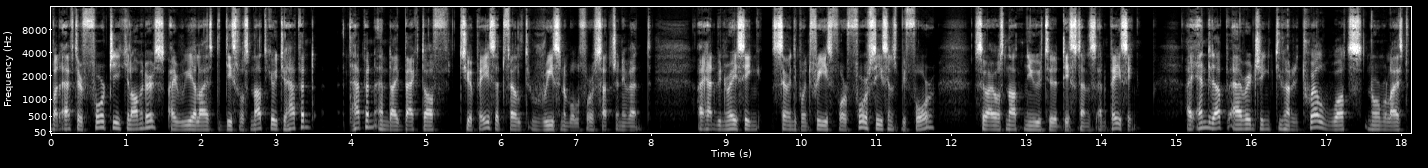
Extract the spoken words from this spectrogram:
But after 40 kilometers, I realized that this was not going to happen, happen, and I backed off to a pace that felt reasonable for such an event. I had been racing 70.3s for four seasons before, so I was not new to the distance and pacing. I ended up averaging 212 watts normalized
